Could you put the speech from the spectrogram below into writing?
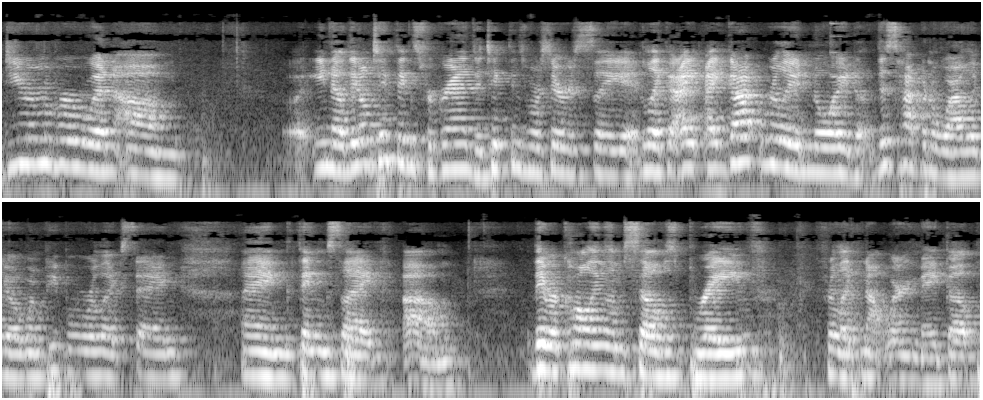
do you remember when, um, you know, they don't take things for granted. They take things more seriously. Like, I, I got really annoyed. This happened a while ago when people were like saying, saying things like um, they were calling themselves brave for like not wearing makeup.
